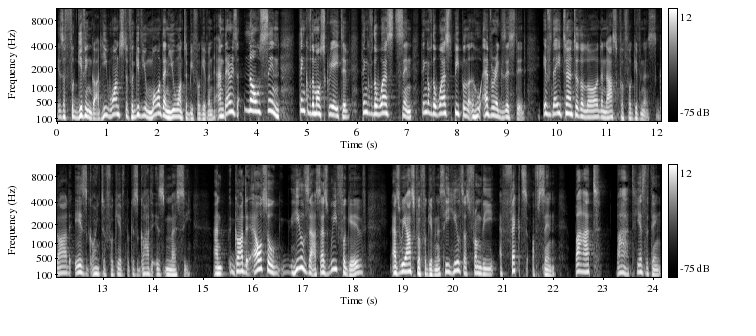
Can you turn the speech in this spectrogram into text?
is a forgiving God. He wants to forgive you more than you want to be forgiven. And there is no sin. Think of the most creative. Think of the worst sin. Think of the worst people who ever existed. If they turn to the Lord and ask for forgiveness, God is going to forgive because God is mercy. And God also heals us as we forgive, as we ask for forgiveness. He heals us from the effects of sin. But but here's the thing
